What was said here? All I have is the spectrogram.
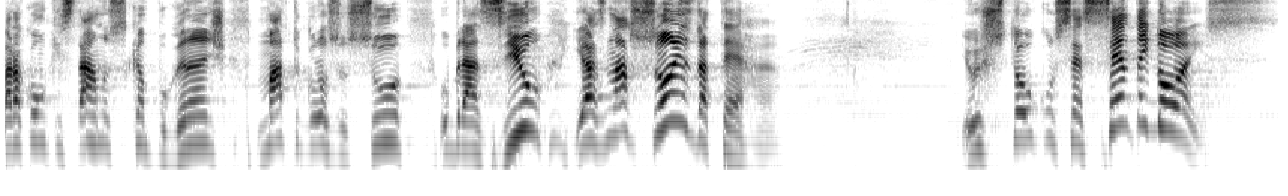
para conquistarmos Campo Grande, Mato Grosso do Sul, o Brasil e as nações da terra. Eu estou com 62.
